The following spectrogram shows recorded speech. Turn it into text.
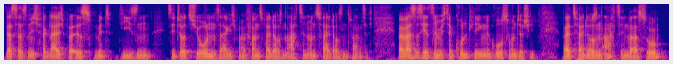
dass das nicht vergleichbar ist mit diesen Situationen, sage ich mal, von 2018 und 2020. Weil was ist jetzt nämlich der grundlegende große Unterschied? Weil 2018 war es so,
